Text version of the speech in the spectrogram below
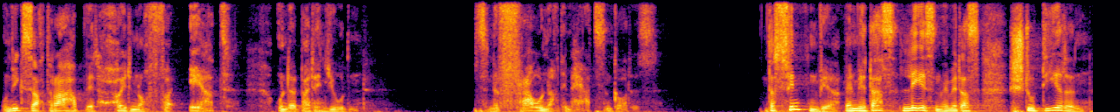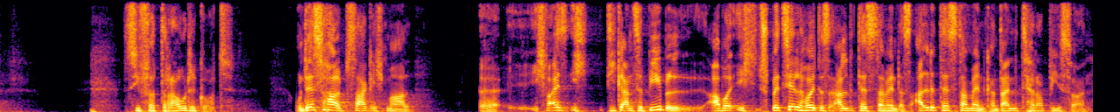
Und wie gesagt, Rahab wird heute noch verehrt unter bei den Juden. Das ist eine Frau nach dem Herzen Gottes. Das finden wir, wenn wir das lesen, wenn wir das studieren. Sie vertraute Gott. Und deshalb sage ich mal, äh, ich weiß, ich, die ganze Bibel, aber ich, speziell heute das Alte Testament, das Alte Testament kann deine Therapie sein.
